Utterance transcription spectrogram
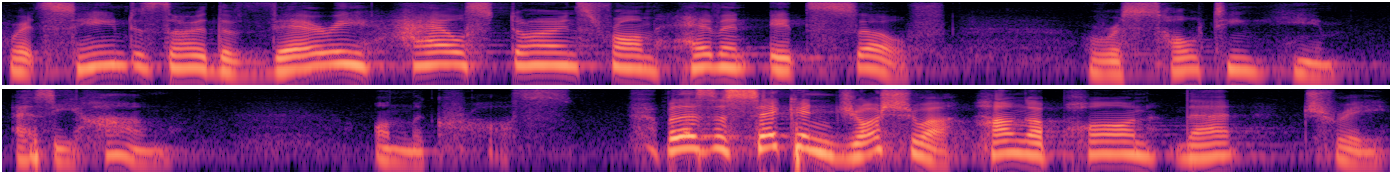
where it seemed as though the very hailstones from heaven itself were assaulting him as he hung on the cross. But as the second Joshua hung upon that tree,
